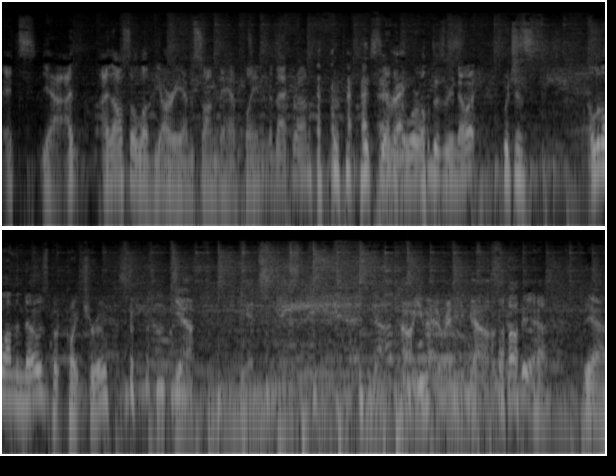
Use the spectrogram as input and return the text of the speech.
It's yeah. I I also love the REM song they have playing in the background. it's the end of the world as we know it, which is a little on the nose, but quite true. Yeah. Oh, you had it ready to go. oh yeah, yeah.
